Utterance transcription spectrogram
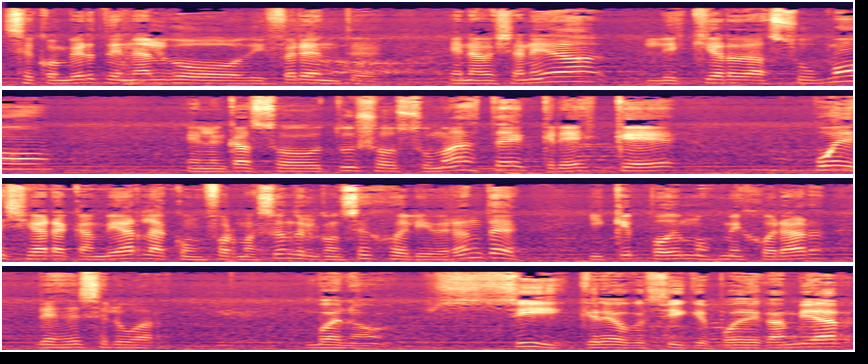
se convierte en algo diferente. En Avellaneda la izquierda sumó, en el caso tuyo sumaste, ¿crees que puede llegar a cambiar la conformación del Consejo Deliberante y qué podemos mejorar desde ese lugar? Bueno, sí, creo que sí, que puede cambiar.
